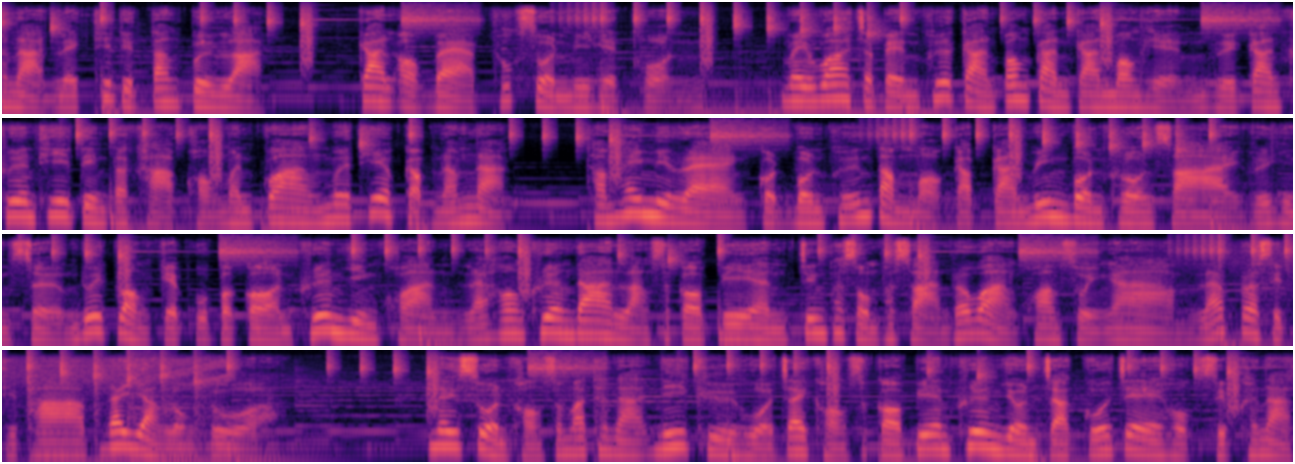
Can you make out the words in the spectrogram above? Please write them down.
ขนาดเล็กที่ติดตั้งปืนหลัก การออกแบบทุกส่วนมีเหตุผลไม่ว่าจะเป็นเพื่อการป้องกันการมองเห็นหรือการเคลื่อนที่ตีนตะขาบของมันกว้างเมื่อเทียบกับน้ำหนัก ทำให้มีแรงกดบนพื้นต่ำเหมาะกับการวิ่งบนโคลนทราย หรือหินเสริมด้วยกล่องเก็บอุปกรณ์เครื่องยิงควัน และห้องเครื่องด้านหลังสกอร์เปียน จึงผสมผสานระหว่างความสวยงาม และประสิทธิภาพได้อย่างลงตัว ในส่วนของสมรรถนะนี่คือหัวใจของสกอร์เปียนเครื่องยนต์จากกัวเจ 60 ขนาด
